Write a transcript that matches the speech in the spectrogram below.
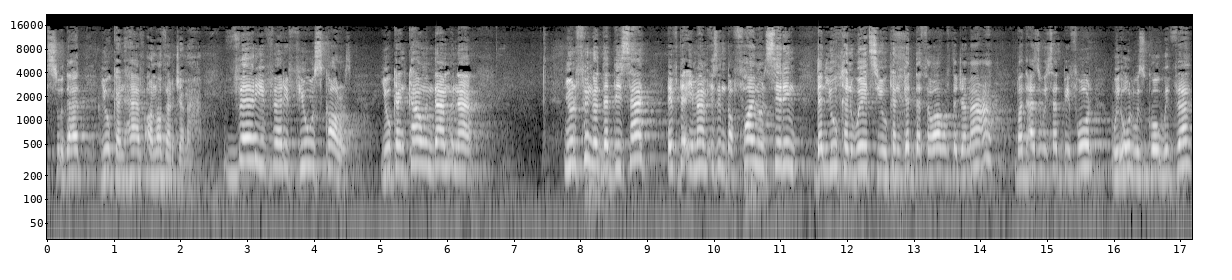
so that you can have another jama'ah. Very, very few scholars. You can count them in a, your finger that they said if the imam is in the final sitting, then you can wait so you can get the thawab of the jama'ah. But as we said before, we always go with the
